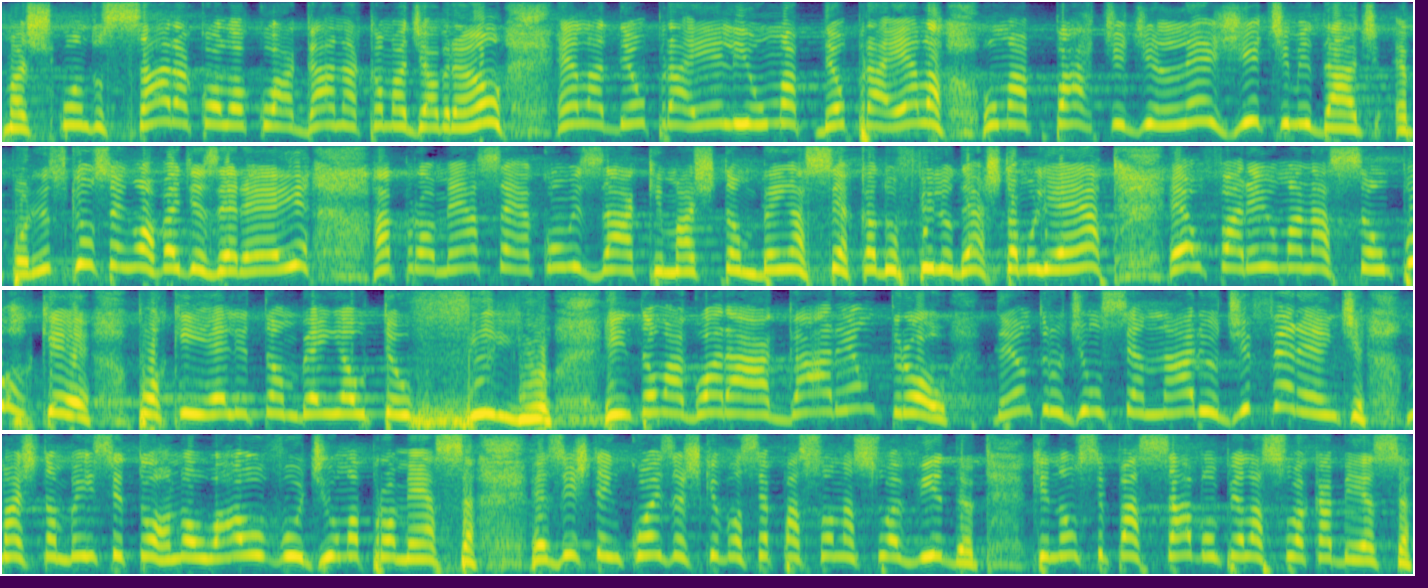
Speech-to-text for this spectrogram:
Mas quando Sara colocou H na cama de Abraão, ela deu para ele uma, deu para ela uma parte de legitimidade. É por isso que o Senhor vai dizer: "Ei, a promessa é com Isaac, mas também acerca do filho desta mulher, eu farei uma nação. Por quê? Porque ele também é o teu filho. Então agora Agar entrou dentro de um cenário diferente, mas também se tornou alvo de uma promessa. Existem coisas que você passou na sua vida que não se passavam pela sua cabeça.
